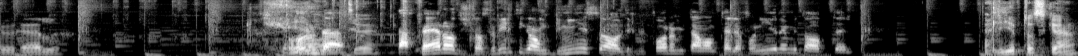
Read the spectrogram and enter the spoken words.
Ich ehrlich. Und, äh, Alter. Der Ferhat ist das richtig am Genießen, Alter. Ich bin vorher mit dem am Telefonieren mit Abdel. Der liebt das, gell?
